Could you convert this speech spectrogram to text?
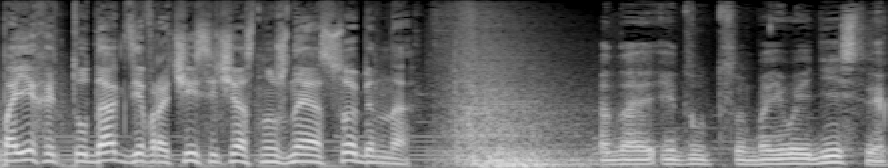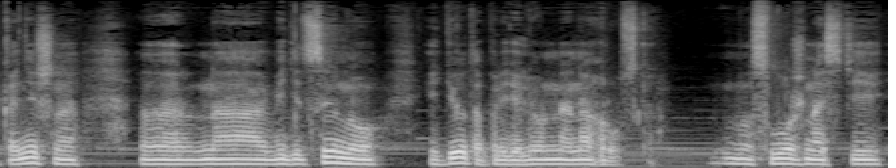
поехать туда, где врачи сейчас нужны особенно. Когда идут боевые действия, конечно, э, на медицину идет определенная нагрузка. Ну, сложности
